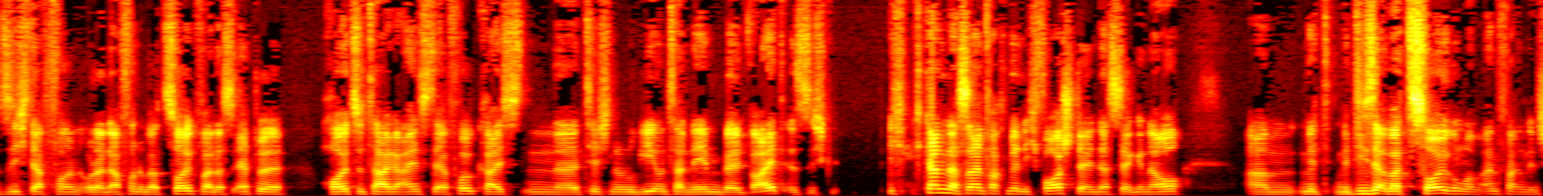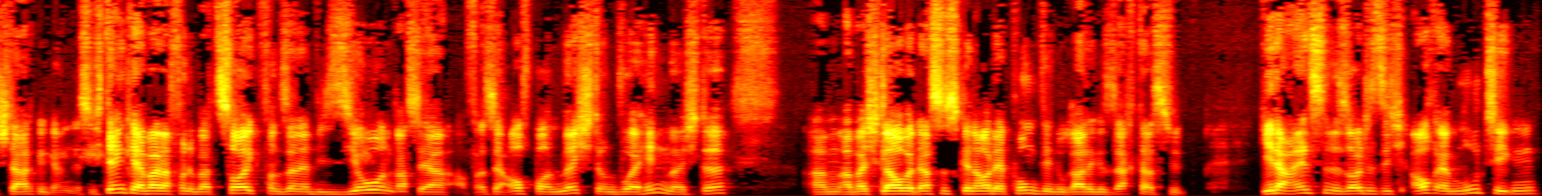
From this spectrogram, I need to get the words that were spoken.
sich davon oder davon überzeugt war, dass Apple heutzutage eines der erfolgreichsten äh, Technologieunternehmen weltweit ist. Ich, ich, ich kann das einfach mir nicht vorstellen, dass er genau ähm, mit, mit dieser Überzeugung am Anfang in den Start gegangen ist. Ich denke, er war davon überzeugt, von seiner Vision, was er, was er aufbauen möchte und wo er hin möchte. Ähm, aber ich glaube, das ist genau der Punkt, den du gerade gesagt hast. Jeder Einzelne sollte sich auch ermutigen,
